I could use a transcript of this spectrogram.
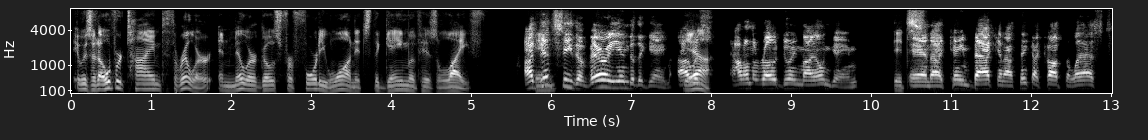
it was an overtime thriller and miller goes for 41 it's the game of his life I And- did see the very end of the game. I Yeah. was out on the road doing my own game, it's and I came back, and I think I caught the last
